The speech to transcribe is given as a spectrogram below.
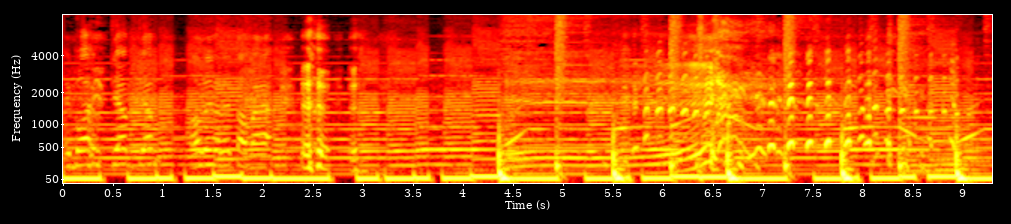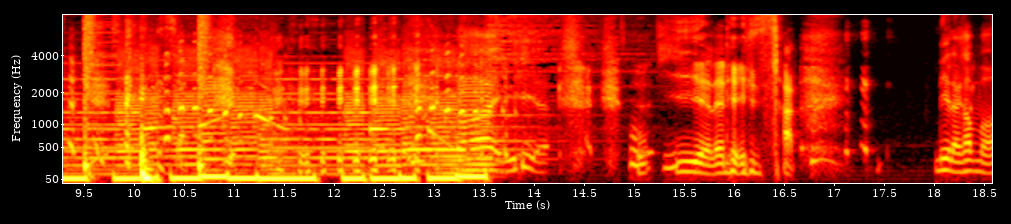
ไม่ตัดไอ้บอยเตรียมเตรียมเอาเลยเอาเลยต่อมาโอ้ยเหี้ยเหี้ยแล้วไอ้สัตว์ นี่แหละครับหมอ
